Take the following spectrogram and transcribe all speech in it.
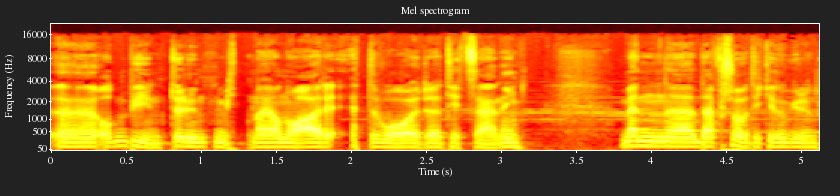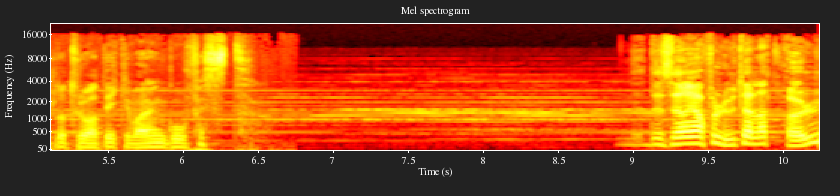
Eh, og den begynte rundt midten av januar etter vår tidsregning. Men eh, det er for så vidt ikke noen grunn til å tro at det ikke var en god fest. Det ser iallfall ut til at øl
